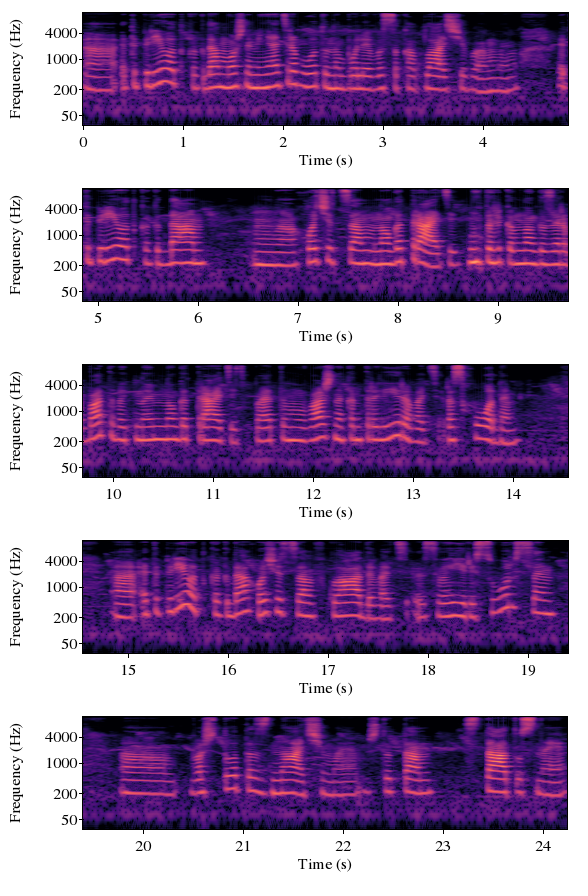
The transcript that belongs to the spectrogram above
А, это период, когда можно менять работу на более высокооплачиваемую. Это период, когда хочется много тратить, не только много зарабатывать, но и много тратить, поэтому важно контролировать расходы. А, это период, когда хочется вкладывать э, свои ресурсы а, во что-то значимое, что-то статусное.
